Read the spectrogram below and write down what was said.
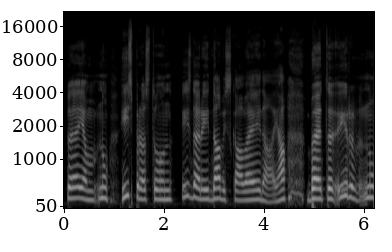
spējam nu, izprast un izdarīt dabiskā veidā, ja? bet ir, nu,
